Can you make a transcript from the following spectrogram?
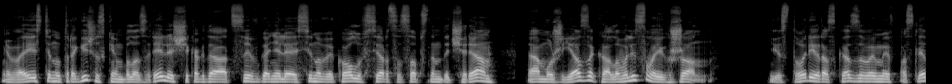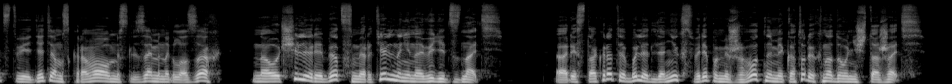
Воистину трагическим было зрелище, когда отцы вгоняли осиновый кол в сердце собственным дочерям, а мужья закалывали своих жен. Истории, рассказываемые впоследствии детям с кровавыми слезами на глазах, научили ребят смертельно ненавидеть знать. Аристократы были для них свирепыми животными, которых надо уничтожать.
